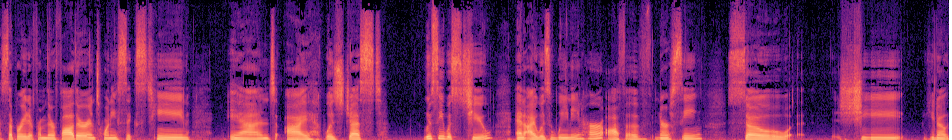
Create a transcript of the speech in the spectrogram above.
separated from their father in 2016 and I was just Lucy was 2 and I was weaning her off of nursing. So she, you know,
